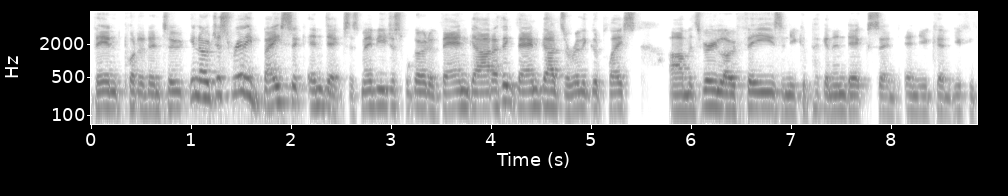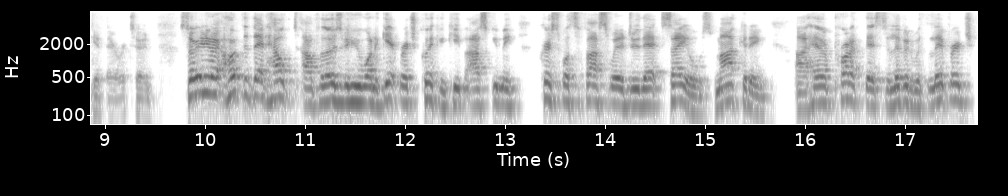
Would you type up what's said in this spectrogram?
then put it into, you know, just really basic indexes. Maybe you just will go to Vanguard. I think Vanguard's a really good place. Um, it's very low fees and you can pick an index and, and you can you can get that return. So anyway, I hope that that helped. Uh, for those of you who want to get rich quick and keep asking me, Chris, what's the fastest way to do that? Sales, marketing, uh, have a product that's delivered with leverage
